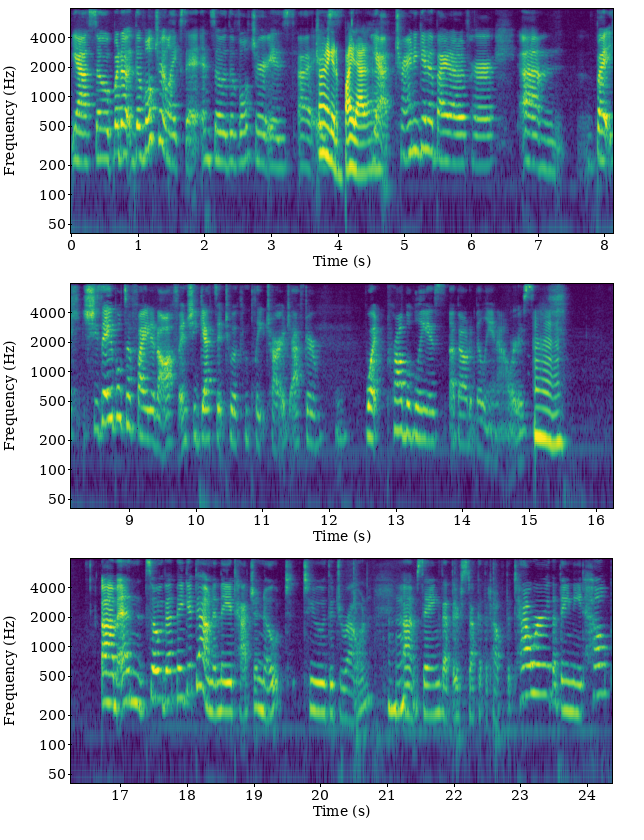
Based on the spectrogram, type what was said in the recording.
Yeah, so, but uh, the vulture likes it. And so the vulture is. Uh, Trying to get a bite out of her. Yeah, trying to get a bite out of her. Um, but he- she's able to fight it off, and she gets it to a complete charge after what probably is about a billion hours. Mm-hmm. Um, and so then they get down and they attach a note to the drone Mm-hmm. um, saying that they're stuck at the top of the tower, that they need help,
